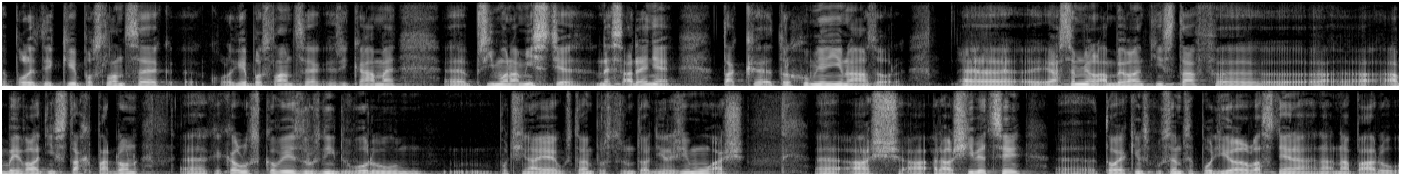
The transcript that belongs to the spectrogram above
e, politiky, poslance, kolegy poslance, jak říkáme, e, přímo na místě, dnes a denně, tak trochu mění názor. Já jsem měl ambivalentní stav, ambivalentní vztah pardon, ke Kaluskovi z různých důvodů, počínaje ústavem pro studentální režimu až, až a další věci, to, jakým způsobem se podílel vlastně na, na, na pádu,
